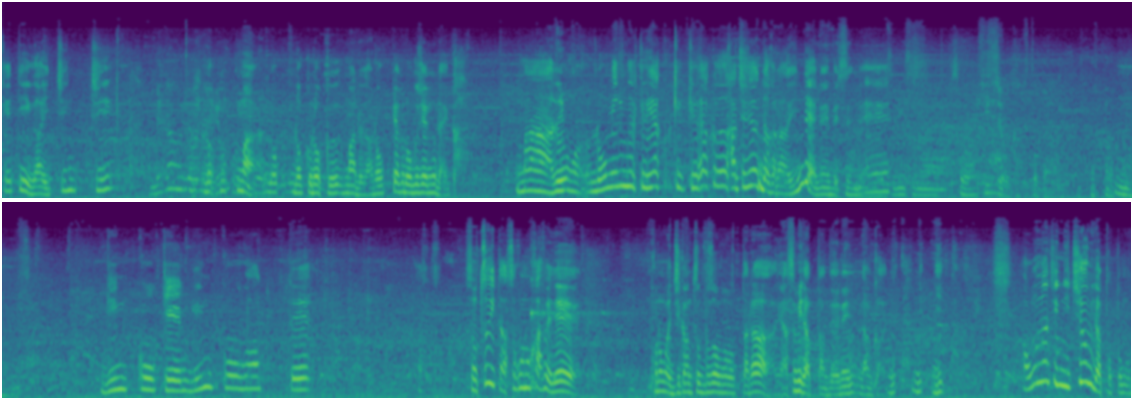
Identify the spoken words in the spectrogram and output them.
KT が1日まあろ660だ。660円ぐらいか。まあでもローミングが900 980円だからいいんだよね別にね。そう。記事を書くとか。銀行系銀行があってあそう着いたあそこのカフェでこの前時間潰そうと思ったら休みだったんだよね。なんかににあ同じ日曜日だったと思う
